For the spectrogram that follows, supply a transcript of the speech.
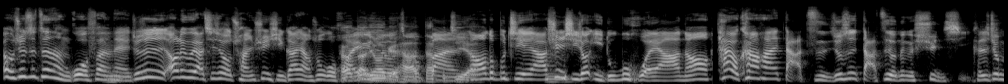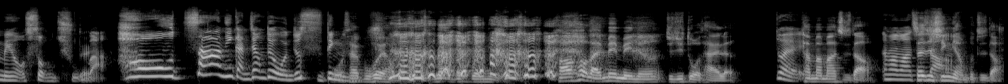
哎，我觉得这真的很过分哎、就是奥利维亚其实有传讯息跟他讲说我怀孕了怎么办，然后都不接啊，讯息都已读不回啊，然后他有看到他在打字，就是打字有那个讯息，可是就没有送出吧，好渣！你敢这样对我，你就死定了。我才不会好？好，后来妹妹呢就去堕胎了，对，她妈妈知道，那妈妈知道但是新娘不知道。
